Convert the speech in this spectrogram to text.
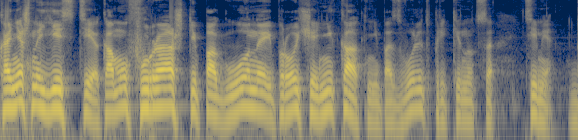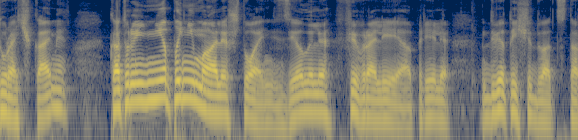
Конечно, есть те, кому фуражки, погоны и прочее никак не позволят прикинуться теми дурачками, которые не понимали, что они сделали в феврале и апреле 2022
